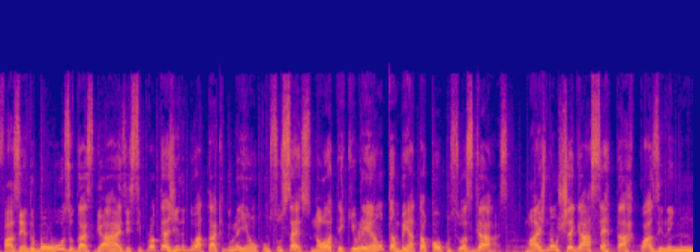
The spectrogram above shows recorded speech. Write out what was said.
fazendo bom uso das garras e se protegendo do ataque do leão com sucesso. Note que o leão também atacou com suas garras, mas não chega a acertar quase nenhum.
